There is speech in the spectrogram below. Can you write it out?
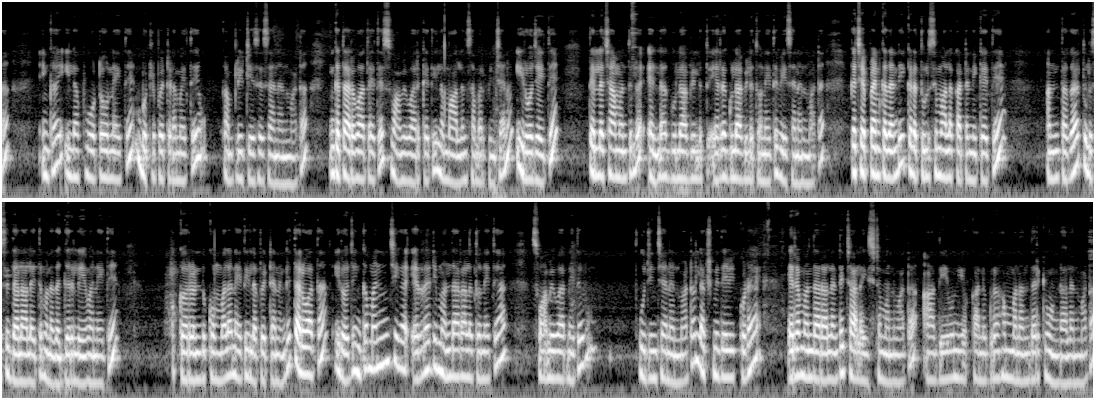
ఇంకా ఇలా ఫోటోనైతే బొట్లు పెట్టడం అయితే కంప్లీట్ చేసేసానమాట ఇంకా తర్వాత అయితే స్వామివారికి అయితే ఇలా మాలను సమర్పించాను. ఈరోజు అయితే తెల్ల చామంతులు ఎల్ల గులాబీలతో ఎర్ర గులాబీలతోనైతే వేశానమాట ఇంకా చెప్పాను కదండి ఇక్కడ తులసి మాల కట్టనికైతే అంతగా తులసి దళాలు అయితే మన దగ్గర లేవనైతే ఒక రెండు కొమ్మలను అయితే ఇలా పెట్టానండి. తర్వాత ఈరోజు ఇంకా మంచిగా ఎర్రటి మందారాలతోనైతే స్వామివారిని అయితే పూజించానమాట లక్ష్మీదేవికి కూడా ఎర్ర మందారాలు అంటే చాలా ఇష్టం అనమాట ఆ దేవుని యొక్క అనుగ్రహం మనందరికీ ఉండాలన్నమాట.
